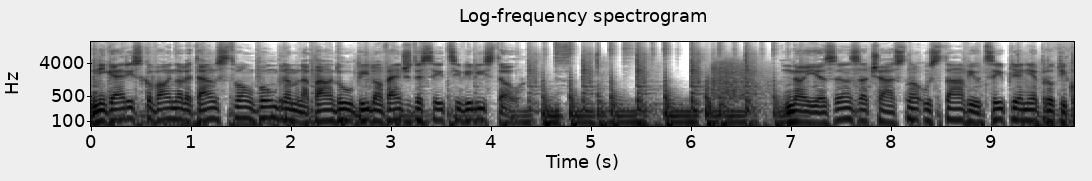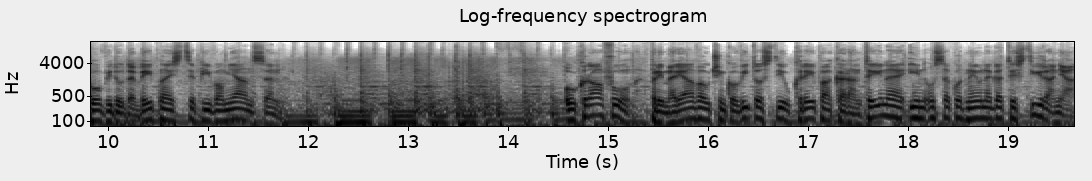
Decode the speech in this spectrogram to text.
Nigerijsko vojno letalstvo v bombnem napadu ubilo več deset civilistov. NJZ začasno ustavil cepljenje proti COVID-19 cepivom Janssen. V Krofu primerjava učinkovitosti ukrepa karantene in vsakodnevnega testiranja.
